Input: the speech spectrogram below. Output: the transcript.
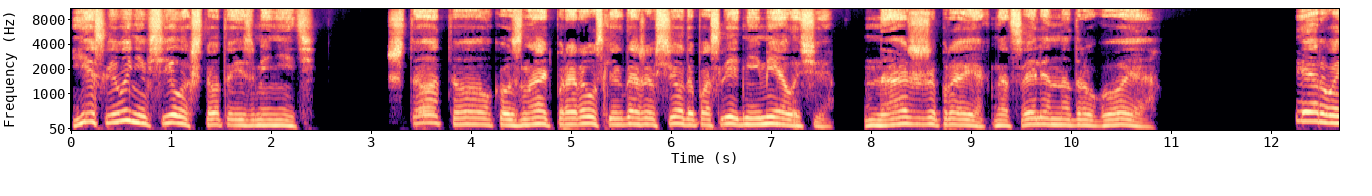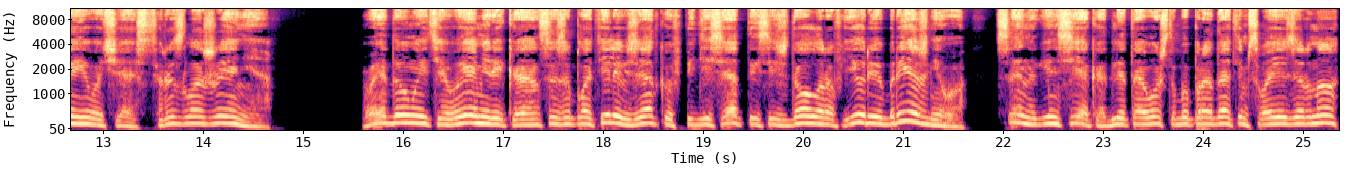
если вы не в силах что-то изменить? Что толку знать про русских даже все до последней мелочи? Наш же проект нацелен на другое. Первая его часть — разложение. Вы думаете, вы, американцы, заплатили взятку в 50 тысяч долларов Юрию Брежневу, сыну генсека, для того, чтобы продать им свое зерно?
